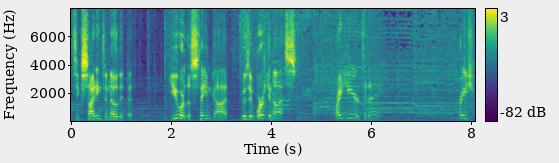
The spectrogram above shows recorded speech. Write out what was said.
it's exciting to know that, that you are the same God who's at work in us right here today. Praise you.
